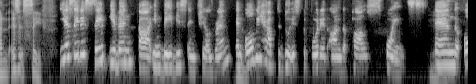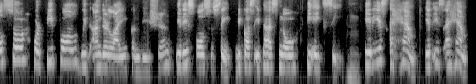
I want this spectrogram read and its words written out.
And is it safe? Yes, it is safe even uh, in babies and children. And Mm. all we have to do is to put it on the pulse points. Yeah. And also for people with underlying condition, it is also safe because it has no THC. Mm. It is a hemp. It is a hemp,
